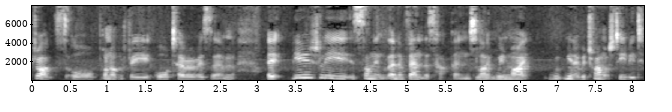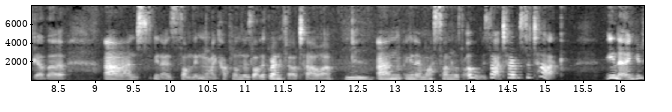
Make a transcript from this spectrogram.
drugs or pornography or terrorism, it usually is something, an event that's happened. Mm. Like we might, you know, we try and watch TV together. And you know something might happen on those like the Grenfell Tower, mm. and you know my son was, oh, is that a terrorist attack? You know, you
